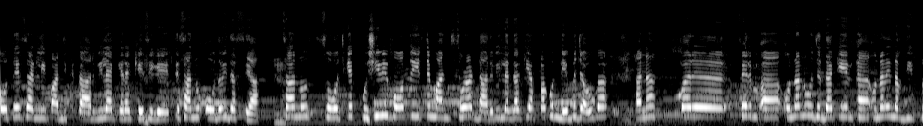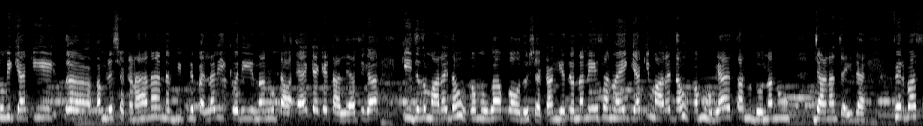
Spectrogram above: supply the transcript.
ਉੱਥੇ ਸਾਡੇ ਲਈ ਪੰਜ ਕਕਾਰ ਵੀ ਲੈ ਕੇ ਰੱਖੇ ਸੀਗੇ ਤੇ ਸਾਨੂੰ ਉਦੋਂ ਹੀ ਦੱਸਿਆ। ਸਾਨੂੰ ਸੋਚ ਕੇ ਖੁਸ਼ੀ ਵੀ ਬਹੁਤ ਹੋਈ ਤੇ ਮਨ 'ਚ ਥੋੜਾ ਡਰ ਵੀ ਲੱਗਾ ਕਿ ਆਪਾਂ ਕੋ ਨਿਭ ਜਾਊਗਾ ਹਨਾ? ਪਰ ਫਿਰ ਉਹਨਾਂ ਨੂੰ ਜਿੱਦਾਂ ਕਿ ਉਹਨਾਂ ਨੇ ਨਵਦੀਪ ਨੂੰ ਵੀ ਕਿਹਾ ਕਿ ਅੰਮ੍ਰਿਤ ਛਕਣਾ ਹਨਾ? ਨਵਦੀਪ ਨੇ ਪਹਿਲਾਂ ਵੀ ਇੱਕ ਵਾਰੀ ਉਹਨਾਂ ਨੂੰ ਇਹ ਕਹਿ ਕੇ ਟਾਲਿਆ ਸੀਗਾ ਕਿ ਜਦੋਂ ਮਹਾਰਾਜ ਦਾ ਹੁਕਮ ਹੋਊਗਾ ਆਪਾਂ ਉਦੋਂ ਛਕਾਂਗੇ ਤੇ ਉਹਨਾਂ ਨੇ ਸਾਨੂੰ ਇਹ ਕਿਹਾ ਕਿ ਮਹਾਰਾਜ ਦਾ ਹੁਕਮ ਹੋ ਗਿਆ ਤੁਹਾਨੂੰ ਦੋਨਾਂ ਨੂੰ ਜਾਣਾ ਚਾਹੀਦਾ ਫਿਰ ਬਸ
